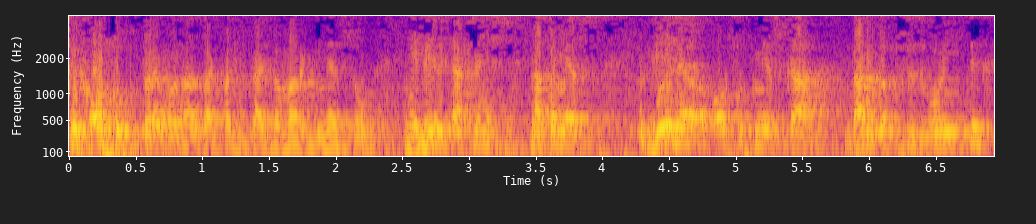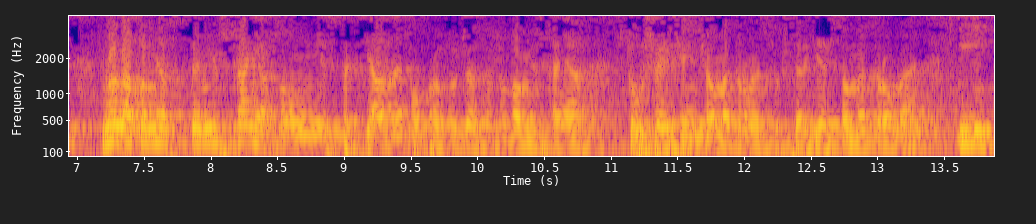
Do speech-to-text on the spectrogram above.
tych osób, które można zakwalifikować do marginesu, niewielka część, natomiast wiele osób mieszka bardzo przyzwoitych, no natomiast te mieszkania są niespecjalne, po prostu często są to mieszkania 160-metrowe, 140-metrowe i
